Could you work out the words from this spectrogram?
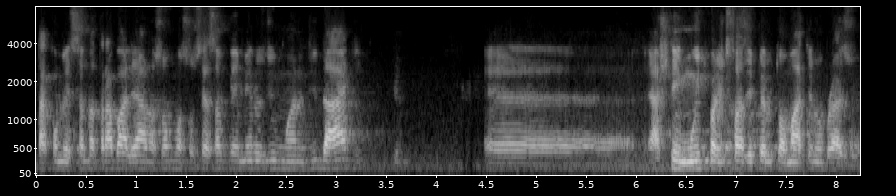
tá começando a trabalhar. Nós somos uma associação que tem menos de um ano de idade é, acho que tem muito para a gente fazer pelo tomate no Brasil.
